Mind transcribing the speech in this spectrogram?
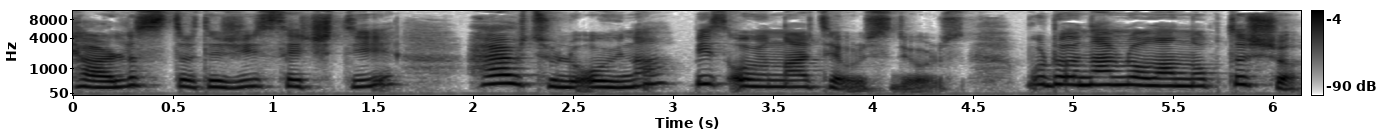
karlı stratejiyi seçtiği Her türlü oyuna biz oyunlar teorisi diyoruz. Burada önemli olan nokta şu.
